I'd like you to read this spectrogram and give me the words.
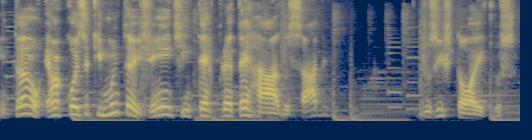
Então, é uma coisa que muita gente interpreta errado, sabe? Dos estoicos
